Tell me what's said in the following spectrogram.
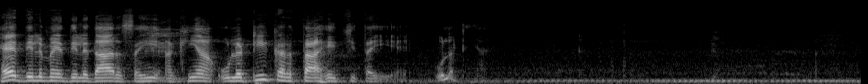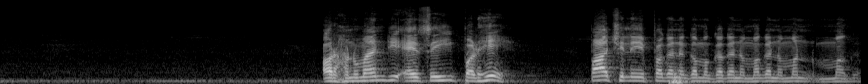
है दिल में दिलदार सही, अखियाँ उलटी करता है चितई है उलट जाए। और हनुमान जी ऐसे ही पढ़े, पाछले पगन गम गगन मगन मन मग,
